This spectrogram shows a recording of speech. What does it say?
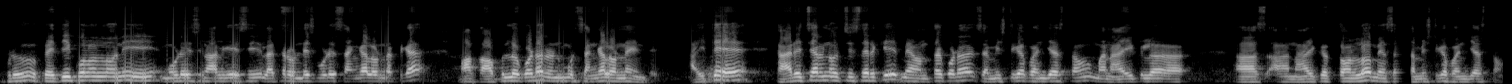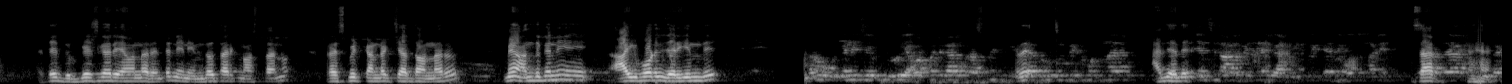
ఇప్పుడు ప్రతి కులంలోని మూడేసి నాలుగేసి లేకపోతే రెండేసి మూడేసి సంఘాలు ఉన్నట్టుగా మా కాపుల్లో కూడా రెండు మూడు సంఘాలు ఉన్నాయండి. అయితే కార్యాచరణ వచ్చేసరికి మేమంతా కూడా సమిష్టిగా పనిచేస్తాం. మా నాయకుల ఆ, నాయకత్వంలో మేము సమిష్టిగా పనిచేస్తాం. అయితే దుర్గేష్ గారు ఏమన్నారంటే నేను ఎనిమిదో తారీఖున వస్తాను. ప్రెస్ మీట్ కండక్ట్ చేద్దాం అన్నారు. మేము అందుకని ఆగిపోవడం జరిగింది. అదే. అదే అదే. సార్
